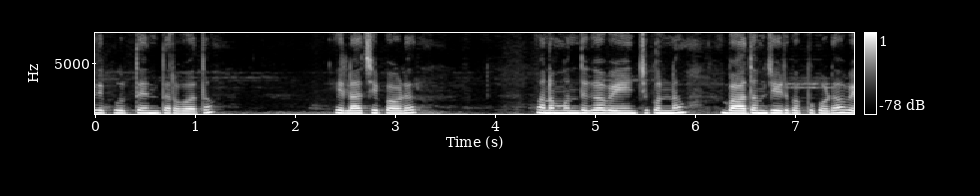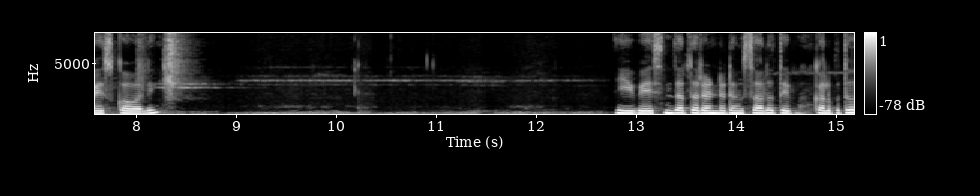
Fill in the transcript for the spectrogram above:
ఇది పూర్తయిన తర్వాత ఇలాచీ పౌడర్. మనం ముందుగా వేయించుకున్న బాదం జీడిపప్పు కూడా వేసుకోవాలి. ఈ వేసిన తర్వాత రెండు నిమిషాలు కలుపుతూ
